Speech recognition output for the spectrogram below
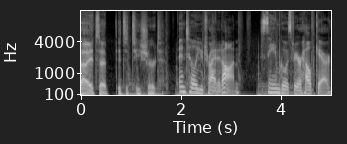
Uh, it's a it's a t-shirt. until you tried it on. Same goes for your healthcare.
